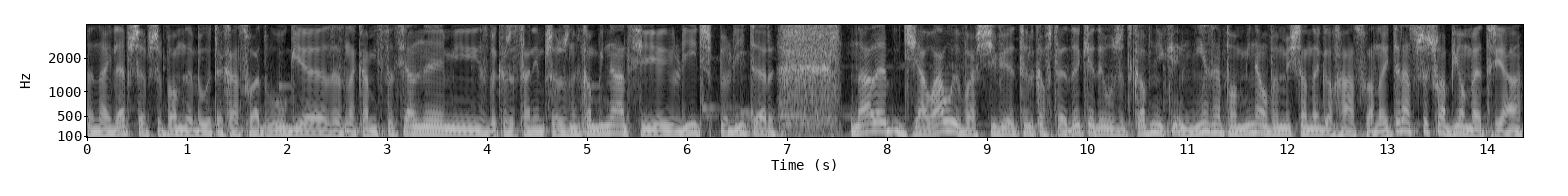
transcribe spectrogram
Najlepsze, przypomnę, były te hasła długie, ze znakami specjalnymi, specjalnymi, z wykorzystaniem przeróżnych kombinacji, liczb, liter, no ale działały właściwie tylko wtedy, kiedy użytkownik nie zapominał wymyślonego hasła. No i teraz przyszła biometria,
